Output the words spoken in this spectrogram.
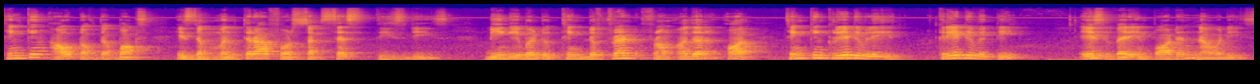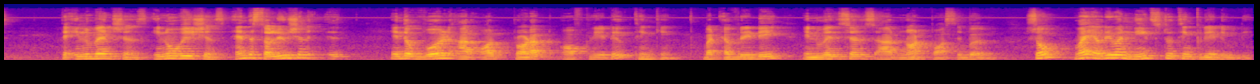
Thinking out of the box is the mantra for success these days. Being able to think different from other or thinking creatively creativity is very important nowadays. The inventions, innovations and the solution in the world are all product of creative thinking but everyday inventions are not possible. So why everyone needs to think creatively?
